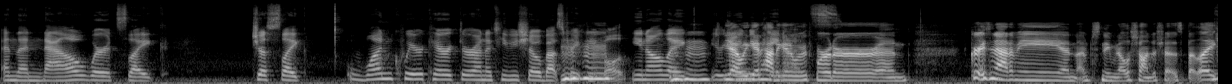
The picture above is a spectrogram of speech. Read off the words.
and then now where it's like just like one queer character on a TV show about straight people. You know, like Mhm. you're yeah, we get How to Get Away with. Murder and Grey's Anatomy, and I'm just naming all the Shonda shows. But like,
